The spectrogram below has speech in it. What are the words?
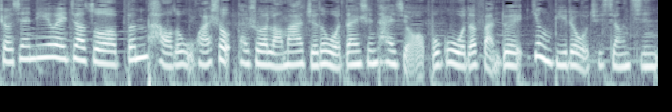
首先，第一位叫做奔跑的五花兽，他说：“老妈觉得我单身太久，不顾我的反对，硬逼着我去相亲。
